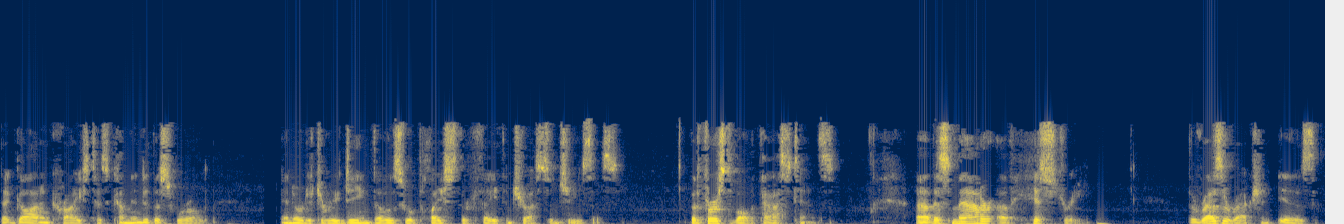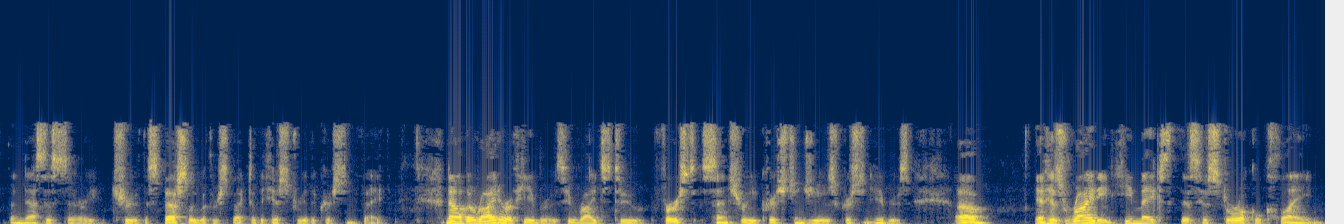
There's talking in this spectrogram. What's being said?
that God in Christ has come into this world in order to redeem those who have placed their faith and trust in Jesus. But first of all, the past tense. Uh, this matter of history the resurrection is the necessary truth, especially with respect to the history of the Christian faith. Now, the writer of Hebrews, who writes to first century Christian Jews, Christian Hebrews, um, in his writing, he makes this historical claim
